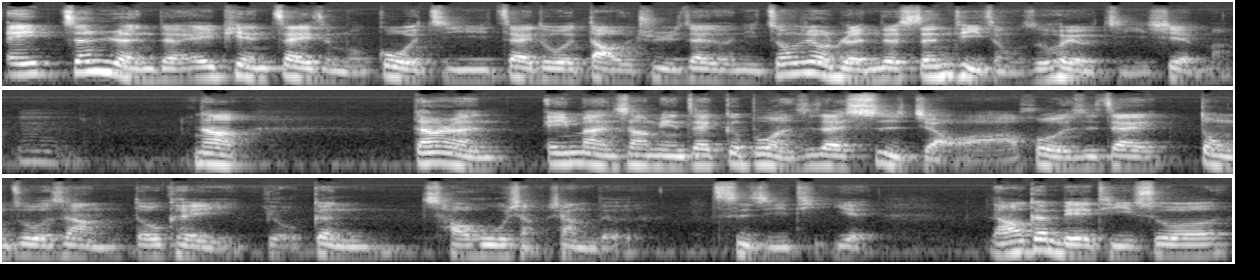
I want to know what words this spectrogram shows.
A 真人的 A 片再怎么过激，再多的道具，再多，你终究人的身体总是会有极限嘛。嗯，那当然。A 漫上面在各不管是在视角啊，或者是在动作上，都可以有更超乎想象的刺激体验。然后更别提说，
